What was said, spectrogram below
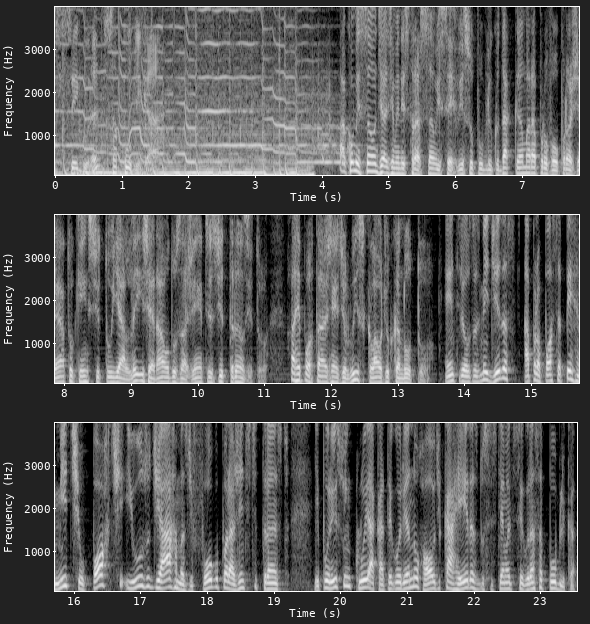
Segurança Pública. A Comissão de Administração e Serviço Público da Câmara aprovou o projeto que institui a Lei Geral dos Agentes de Trânsito. A reportagem é de Luiz Cláudio Canuto. Entre outras medidas, a proposta permite o porte e uso de armas de fogo por agentes de trânsito e, por isso, inclui a categoria no rol de carreiras do sistema de segurança pública,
